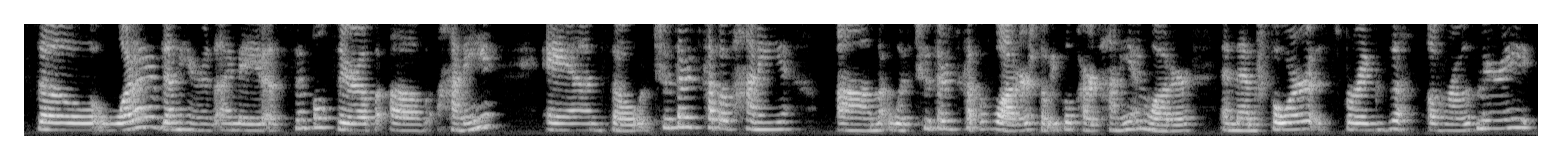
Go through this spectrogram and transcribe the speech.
So what I have done here is I made a simple syrup of honey, and so two thirds cup of honey um, with two thirds cup of water, so equal parts honey and water, and then four sprigs of rosemary,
